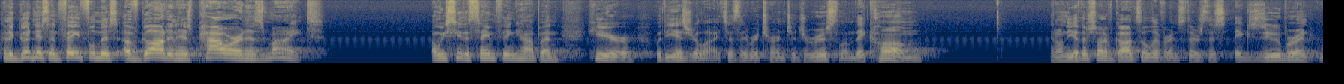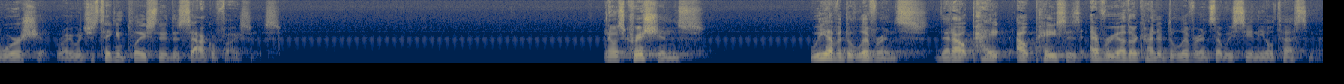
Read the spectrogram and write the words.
and the goodness and faithfulness of God and his power and his might. And we see the same thing happen here with the Israelites as they return to Jerusalem. They come, and on the other side of God's deliverance, there's this exuberant worship, right, which is taking place through the sacrifices. Now, as Christians, we have a deliverance that outpaces every other kind of deliverance that we see in the Old Testament.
